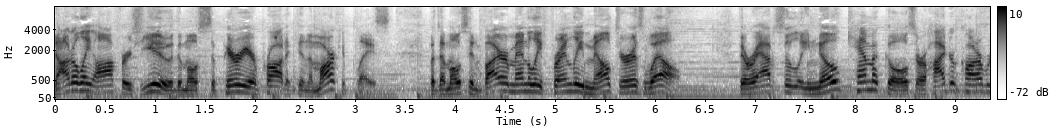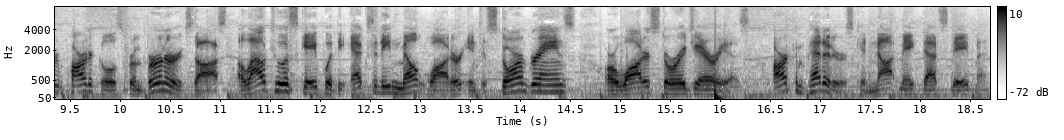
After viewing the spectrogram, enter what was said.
not only offers you the most superior product in the marketplace, but the most environmentally friendly melter as well. There are absolutely no chemicals or hydrocarbon particles from burner exhaust allowed to escape with the exiting meltwater into storm drains or water storage areas. Our competitors cannot make that statement.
